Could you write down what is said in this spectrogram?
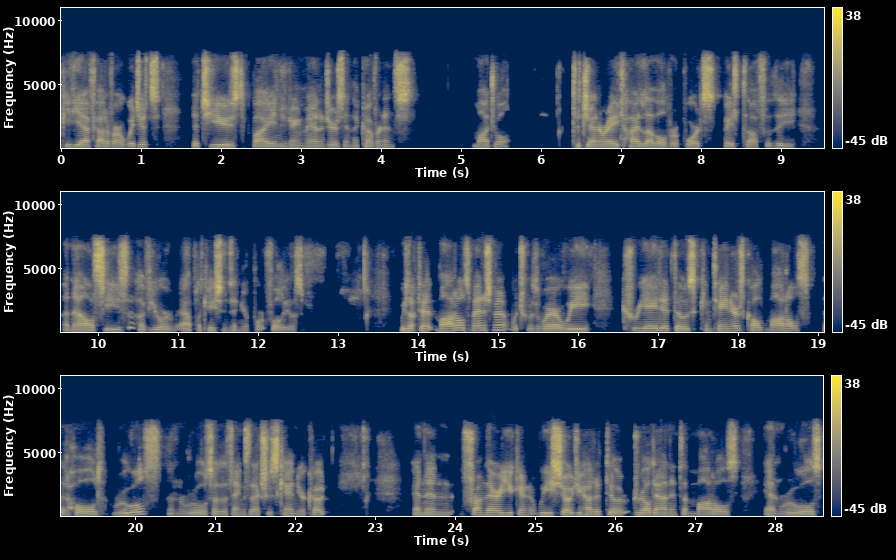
PDF out of our widgets that's used by engineering managers in the governance module to generate high-level reports based off of the analyses of your applications and your portfolios. We looked at models management, which was where we created those containers called models that hold rules, and the rules are the things that actually scan your code. And then from there, you can we showed you how to drill down into models and rules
